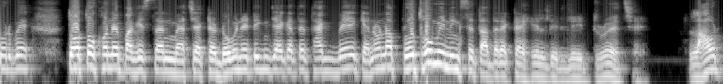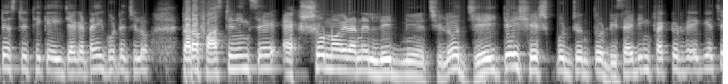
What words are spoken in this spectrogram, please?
করবে, ততক্ষণে পাকিস্তান ম্যাচে একটা ডোমিনেটিং জায়গাতে থাকবে, কেননা প্রথম ইনিংসে তাদের একটা হেলদি লিড রয়েছে। লাহোর টেস্টে ঠিক এই জায়গাটাই ঘটেছিল। তারা ফার্স্ট ইনিংসে একশো নয় রানের লিড নিয়েছিল, যেইটাই শেষ পর্যন্ত ডিসাইডিং ফ্যাক্টর হয়ে গিয়েছে,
